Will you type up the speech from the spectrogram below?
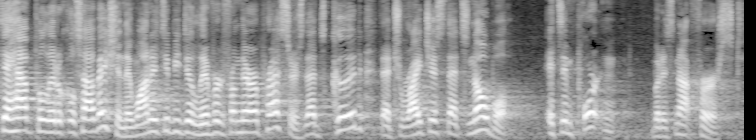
to have political salvation. They wanted to be delivered from their oppressors. That's good, that's righteous, that's noble. It's important, but it's not first.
